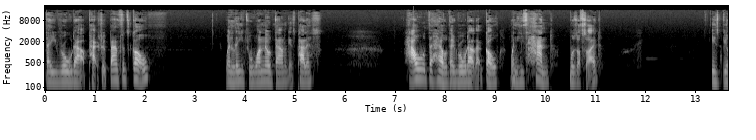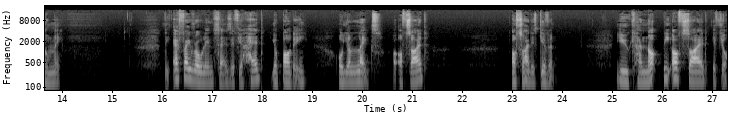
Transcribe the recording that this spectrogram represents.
they ruled out Patrick Bamford's goal when Leeds were 1 0 down against Palace. How the hell they ruled out that goal when his hand was offside is beyond me. The FA ruling says if your head, your body, or your legs are offside, offside is given. You cannot be offside if your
